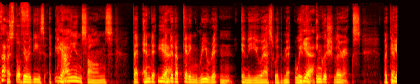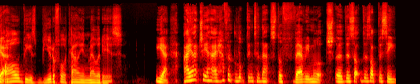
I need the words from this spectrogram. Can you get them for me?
that uh, stuff. there are these Italian songs that ended Yeah. ended up getting rewritten in the U.S. with with Yeah. English lyrics, but they're Yeah. all these beautiful Italian melodies. Yeah, I actually I haven't looked into that stuff very much. Uh, there's there's obviously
